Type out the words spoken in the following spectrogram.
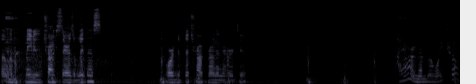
But Yeah. maybe the truck's there as a witness, or did the truck run into her too? I don't remember a white truck.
